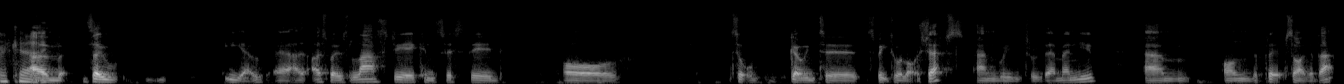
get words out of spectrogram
okay. Um, so, you know, uh, I suppose last year consisted of sort of going to speak to a lot of chefs and reading through their menu. Um, on the flip side of that,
